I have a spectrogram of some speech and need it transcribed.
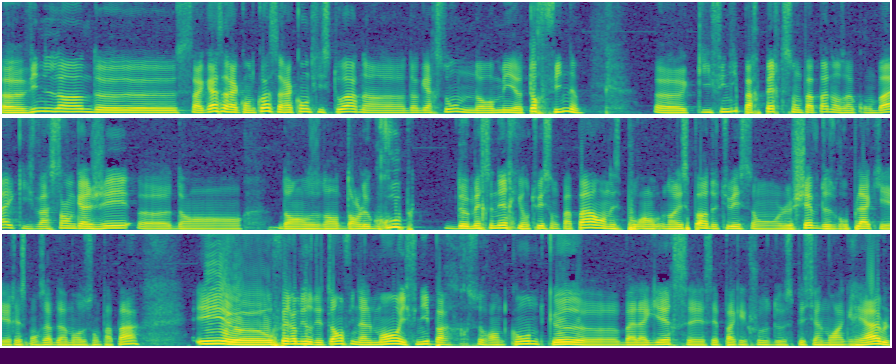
Euh, Vinland euh, Saga, ça raconte quoi? Ça raconte l'histoire d'un garçon nommé Thorfinn, qui finit par perdre son papa dans un combat et qui va s'engager dans, le groupe de mercenaires qui ont tué son papa dans l'espoir de tuer le chef de ce groupe-là qui est responsable de la mort de son papa. Et euh, au fur et à mesure des temps, finalement, il finit par se rendre compte que euh, bah, la guerre, c'est c'est pas quelque chose de spécialement agréable,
